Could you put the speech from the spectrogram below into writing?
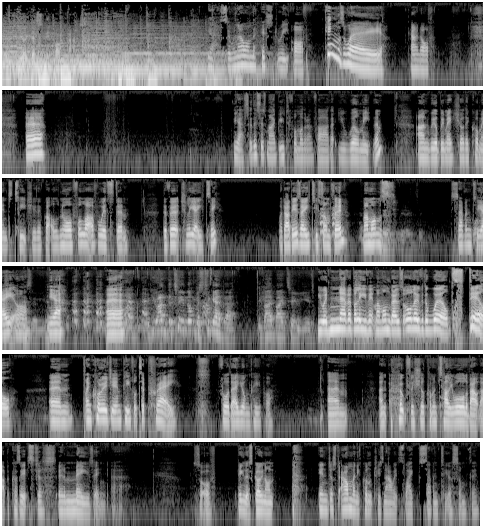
to the Destiny podcast. Yeah, so we're now on the history of Kingsway, kind of. Uh, yeah, so this is my beautiful mother and father. You will meet them, and we'll be making sure they come in to teach you. They've got an awful lot of wisdom. They're virtually 80. My dad is 80 something. My mum's 78 or. Yeah. Uh, If you add the two numbers together, divide by two, you. You would never believe it. My mum goes all over the world still um, encouraging people to pray for their young people. Um, and hopefully she'll come and tell you all about that because it's just an amazing uh, sort of thing that's going on in just how many countries now? It's like 70 or something.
